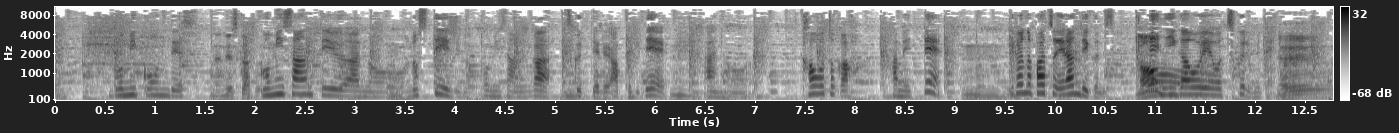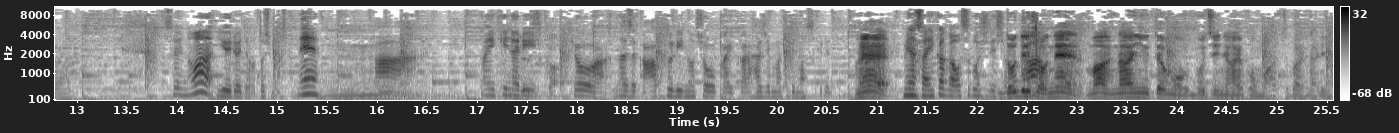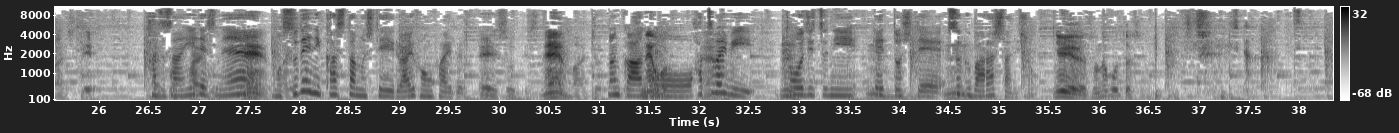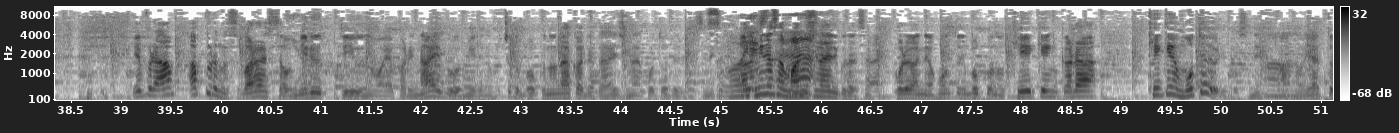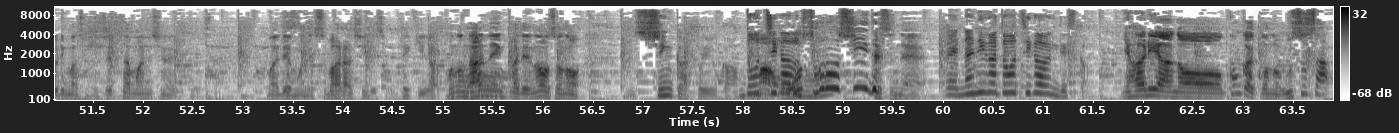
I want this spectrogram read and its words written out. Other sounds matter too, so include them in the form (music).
ゴミコンです。何ですか？ゴミさんっていう、あの、うんロステージのゴミさんが作ってるアプリで、うんあの、顔とかはめて、うんうん。いろんなパーツを選んでいくんです。で、似顔絵を作るみたいな。えそういうのは有料で落としましたねー。。うーんはい。まあ、いきなり今日はなぜかアプリの紹介から始まってますけれどもね皆さんいかがお過ごしでしょうか？どうでしょうね。まあ、何言うても無事に iPhone も発売になりまして。カズさんいいです iPhone5 ねもうすでに。にカスタムしている iPhone5 ええ、そうですね。まあ、ちょっとね。なんかあのーお発売日うん当日にゲットしてうんすぐバラしたでしょ、いやいや、そんなことですよ。やっぱりアアップルの素晴らしさを見るっていうのはやっぱり内部を見るのもちょっと僕の中で大事なことでですね。すごいですね。あの皆さん真似しないでください。これはね本当に僕の経験から経験をもとよりですねうん。あのやっておりますので絶対真似しないでください。まあでもね素晴らしいですよ出来が。この何年かでのその進化というかどう違うの？まあ恐ろしいですね。え何がどう違うんですか？やはりあの今回この薄さ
